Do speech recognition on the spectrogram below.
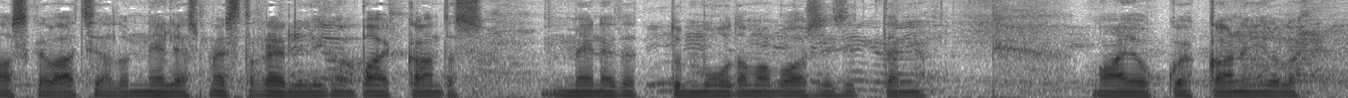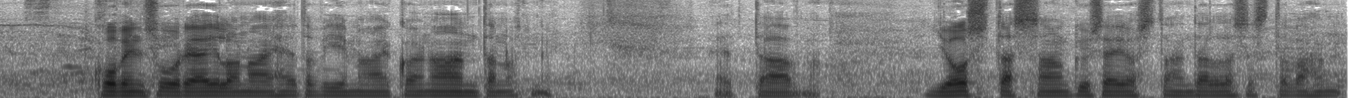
Laskeva että sieltä on neljäs mestareiden liigan paikkaan tässä menetetty muutama vuosi sitten. Maajoukkuekaan ei ole kovin suuria ilonaiheita viime aikoina antanut. Niin, että jos tässä on kyse jostain tällaisesta vähän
